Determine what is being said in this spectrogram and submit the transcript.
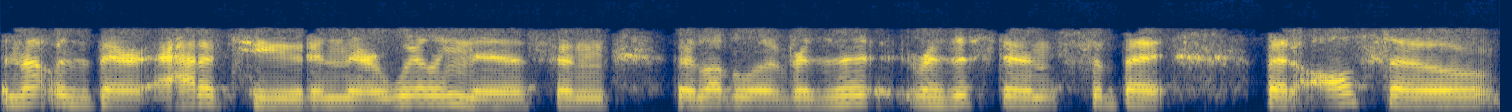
and that was their attitude and their willingness and their level of resi- resistance. But but also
